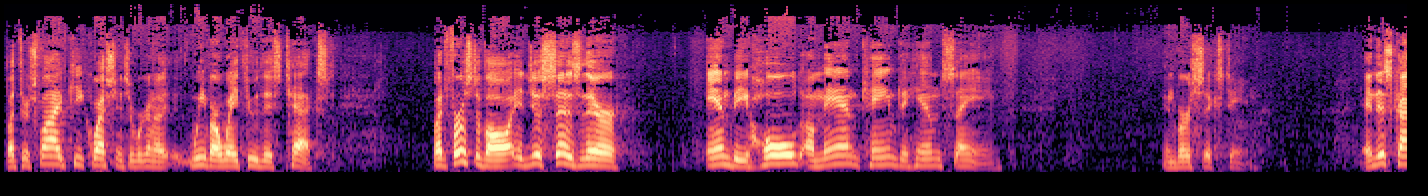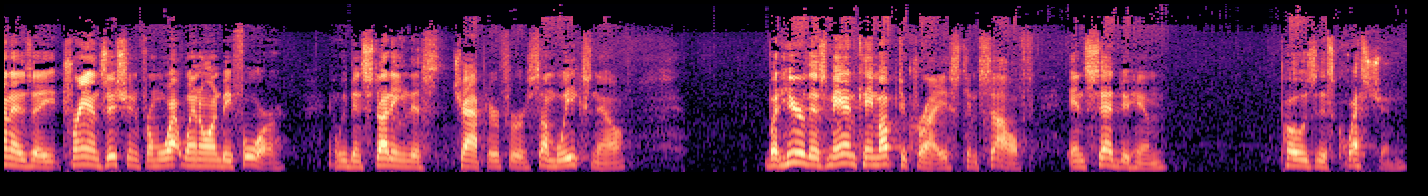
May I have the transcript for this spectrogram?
But there's five key questions that we're going to weave our way through this text. But first of all, it just says there, and behold, a man came to him saying, in verse 16. And this kind of is a transition from what went on before. And we've been studying this chapter for some weeks now. But here, this man came up to Christ himself and said to him, Pose this question.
